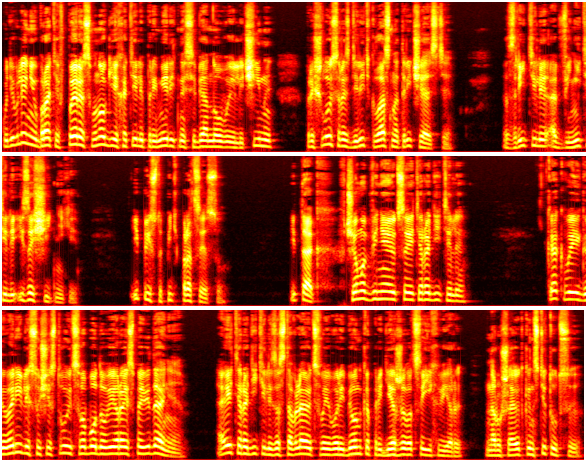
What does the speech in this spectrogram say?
К удивлению братьев Перес, многие хотели примерить на себя новые личины, пришлось разделить класс на три части – зрители, обвинители и защитники – и приступить к процессу. Итак, в чем обвиняются эти родители? Как вы и говорили, существует свобода вероисповедания – а эти родители заставляют своего ребенка придерживаться их веры, нарушают Конституцию.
